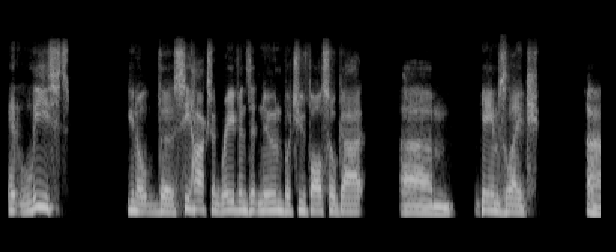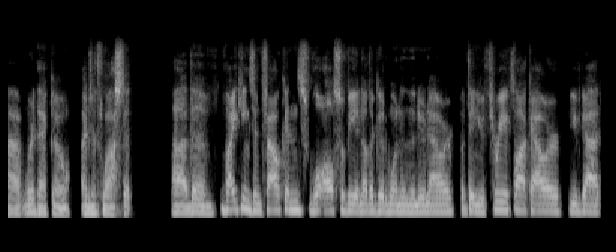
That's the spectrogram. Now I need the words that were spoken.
at least you know the Seahawks and Ravens at noon, but you've also got um, games like uh, where'd that go? I just lost it. Uh, the Vikings and Falcons will also be another good one in the noon hour. But then your three o'clock hour, you've got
